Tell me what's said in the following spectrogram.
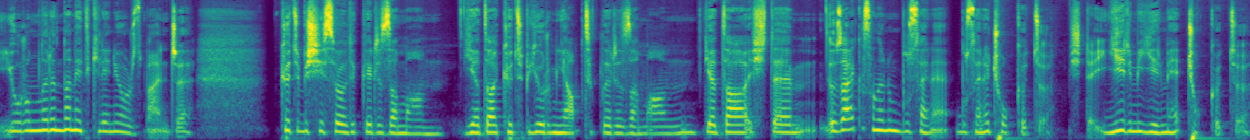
yorumlarından etkileniyoruz bence kötü bir şey söyledikleri zaman ya da kötü bir yorum yaptıkları zaman ya da işte özellikle sanırım bu sene bu sene çok kötü. İşte 20-20 çok kötü.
